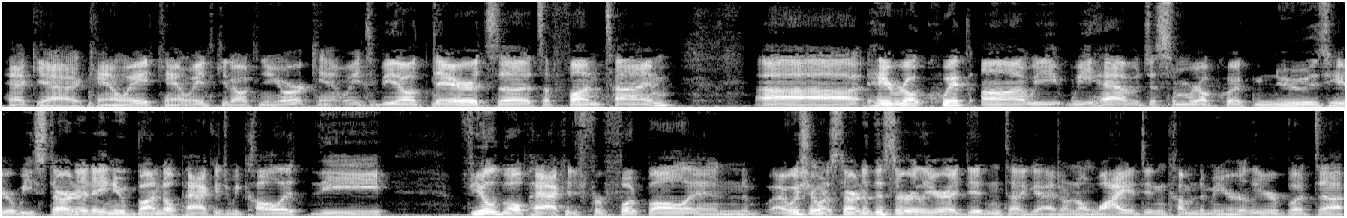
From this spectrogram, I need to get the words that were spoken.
Heck yeah! I can't wait. Can't wait to get out to New York. Can't wait to be out there. It's a it's a fun time. Uh, hey, real quick, uh, we we have just some real quick news here. We started a new bundle package. We call it the field goal package for football. And I wish I would have started this earlier. I didn't. I, I don't know why it didn't come to me earlier. But uh,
